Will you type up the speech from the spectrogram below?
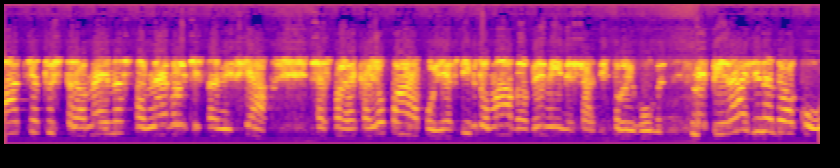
μάτια του στραμμένα στον Εύρο και στα νησιά. Σας παρακαλώ πάρα πολύ, αυτή η εβδομάδα δεν είναι σαν τις προηγούμενες. Με πειράζει να το ακούω.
